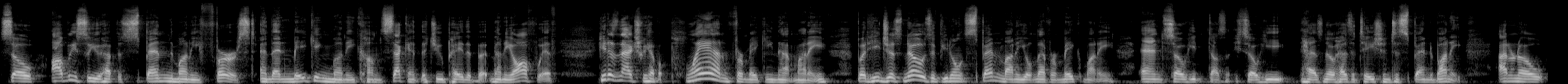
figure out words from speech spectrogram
So obviously you have to spend money first and then making money comes second that you pay the money off with. He doesn't actually have a plan for making that money, but he just knows if you don't spend money you'll never make money. And so he doesn't so he has no hesitation to spend money. I don't know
